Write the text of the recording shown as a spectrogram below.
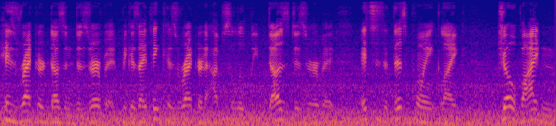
his record doesn't deserve it because I think his record absolutely does deserve it. It's just at this point, like, Joe Biden,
